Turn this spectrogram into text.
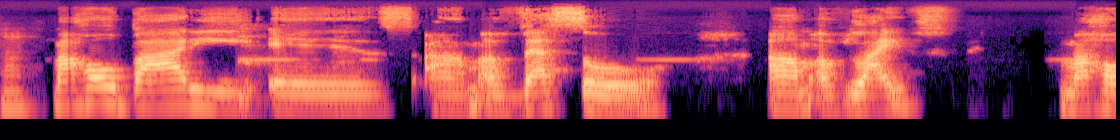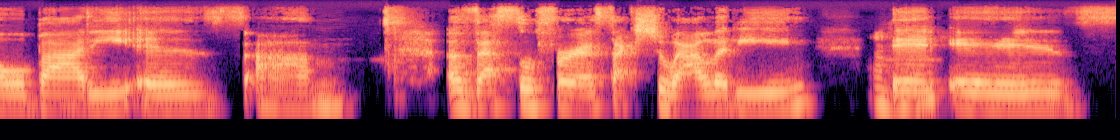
Mhm. My whole body is um, a vessel um, of life my whole body is um, a vessel for sexuality. Mhm. It is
